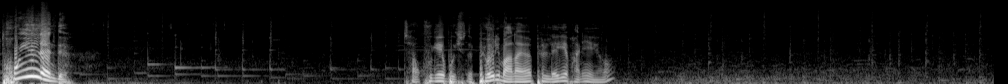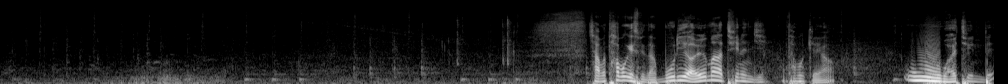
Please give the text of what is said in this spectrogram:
통일랜드. 자 구경해 보십시다. 별이 많아요. 별 4개 반이에요. 자 한번 타보겠습니다. 물이 얼마나 튀는지 한번 타볼게요. 오 많이 튀는데?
